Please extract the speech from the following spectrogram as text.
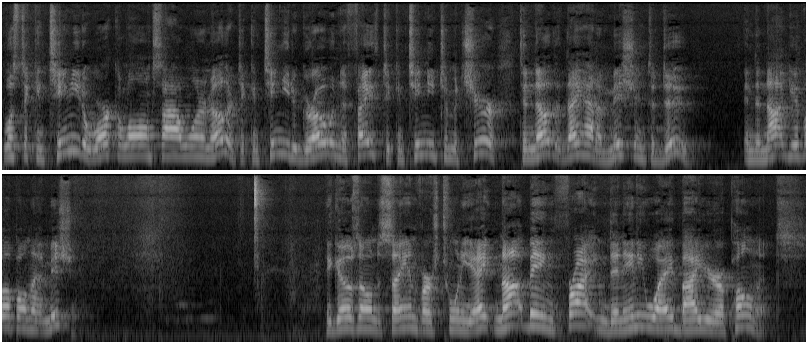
was to continue to work alongside one another, to continue to grow in the faith, to continue to mature, to know that they had a mission to do, and to not give up on that mission. He goes on to say in verse 28 not being frightened in any way by your opponents.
